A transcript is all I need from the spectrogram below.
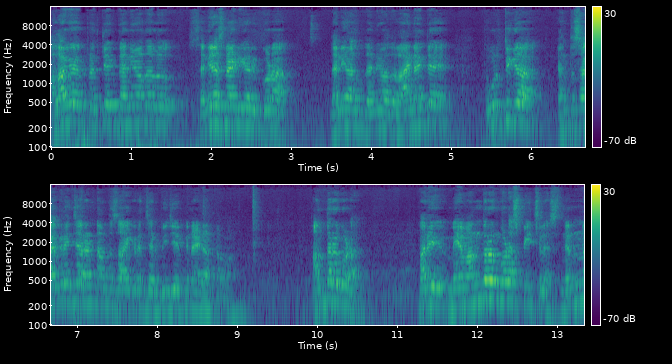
అలాగే ప్రత్యేక ధన్యవాదాలు సన్యాస్ నాయుడు గారికి కూడా. ధన్యవాదాలు ధన్యవాదాలు. ఆయన అయితే పూర్తిగా ఎంత సహకరించారంటే అంత సహకరించారు బీజేపీ నాయుడు అంటాం మనం. అందరూ కూడా. మరి మేమందరం కూడా స్పీచ్లెస్ నిన్న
